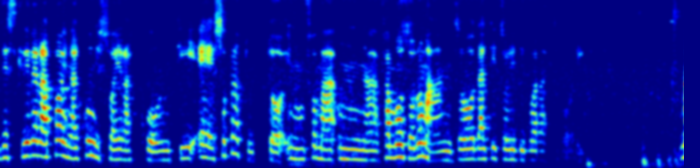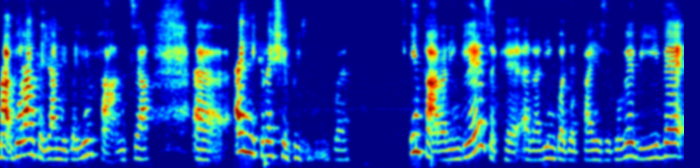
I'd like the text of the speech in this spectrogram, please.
descriverà poi in alcuni suoi racconti e soprattutto in un, fama- un famoso romanzo dal titolo I divoratori. Ma durante gli anni dell'infanzia eh, Annie cresce bilingue, impara l'inglese, che è la lingua del paese dove vive,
